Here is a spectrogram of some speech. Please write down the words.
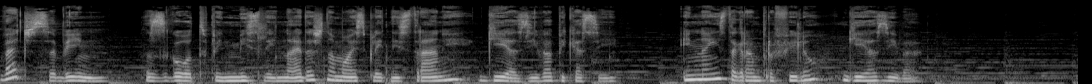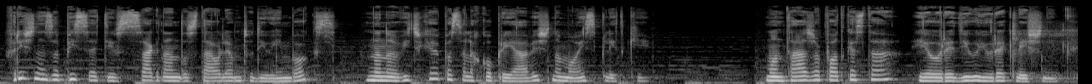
Več sebin, zgodb in misli najdeš na moji spletni strani giaziva.com in na Instagram profilu Gija Ziva. Frišne zapise ti vsak dan dostavljam tudi v inbox, na novičke pa se lahko prijaviš na moji spletki. Montažo podcasta je uredil Jurek Klešnik.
